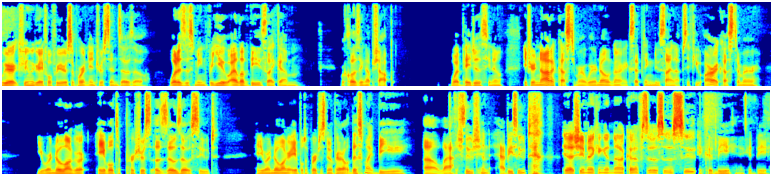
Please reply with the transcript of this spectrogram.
We are extremely grateful for your support and interest in Zozo. What does this mean for you? I love these like um we're closing up shop web pages, you know. If you're not a customer, we're no longer accepting new signups. If you are a customer, you are no longer able to purchase a Zozo suit and you are no longer able to purchase new apparel. This might be a Lath suit, an Abby suit. Yeah, is she making a knockoff Zozo suit? it could be. It could be.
